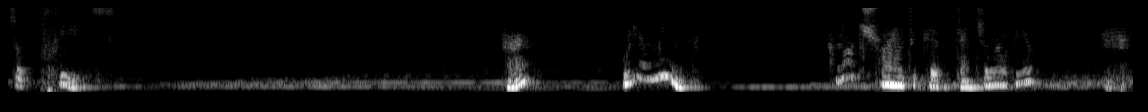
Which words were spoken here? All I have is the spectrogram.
So please. Huh? What do you mean? I'm not trying to get attention of you.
